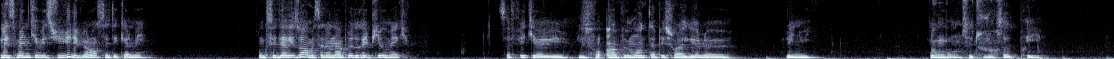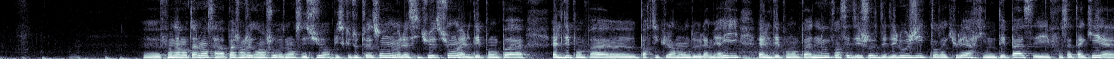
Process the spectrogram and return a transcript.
les semaines qui avaient suivi, les violences s'étaient calmées. Donc c'est dérisoire, mais ça donne un peu de répit aux mecs. Ça fait qu'ils se font un peu moins taper sur la gueule euh, les nuits. Donc bon, c'est toujours ça de prix. Euh, fondamentalement, ça va pas changer grand chose, non, c'est sûr, puisque de toute façon, euh, la situation, elle dépend pas, elle dépend pas euh, particulièrement de la mairie, elle dépend pas de nous. Enfin, c'est des choses, des, des logiques tentaculaires qui nous dépassent et il faut s'attaquer à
